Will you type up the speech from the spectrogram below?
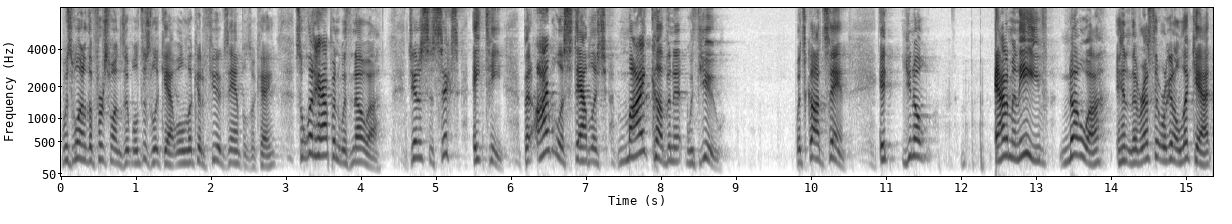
was one of the first ones that we'll just look at. We'll look at a few examples, okay? So what happened with Noah? Genesis 6, 18. But I will establish my covenant with you. What's God saying? It, you know, Adam and Eve, Noah, and the rest that we're gonna look at,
